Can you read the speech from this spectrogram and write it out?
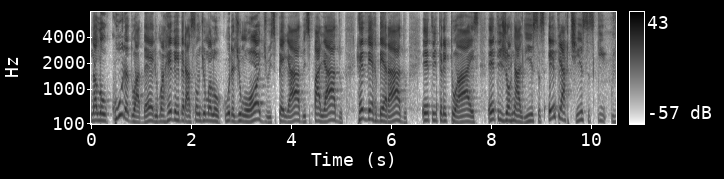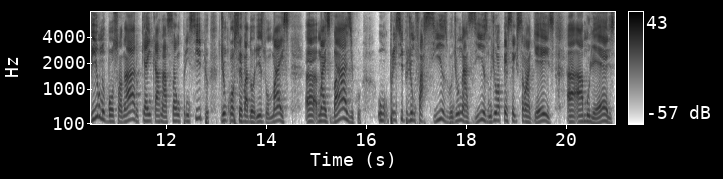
na loucura do Adélio uma reverberação de uma loucura, de um ódio espelhado, espalhado, reverberado entre intelectuais, entre jornalistas, entre artistas que viam no Bolsonaro, que é a encarnação, o princípio de um conservadorismo mais, uh, mais básico, o princípio de um fascismo, de um nazismo, de uma perseguição a gays, a, a, mulheres.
